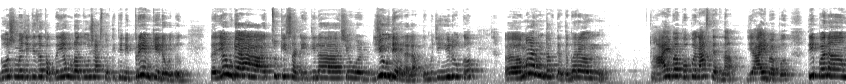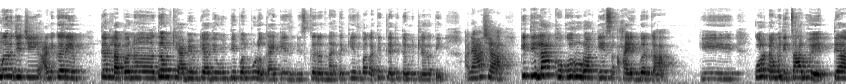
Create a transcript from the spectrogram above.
दोष म्हणजे तिचा फक्त एवढा दोष असतो की तिने प्रेम केलं होतं. तर एवढ्या चुकीसाठी तिला शेवट जीव द्यायला लागतो. म्हणजे ही लोक मारून टाकतात. बरं आईबाप पण असतात ना जे आईबाप ती पण मर्जीची आणि गरीब. त्यांना पण दमख्या धमक्या बिमक्या देऊन ती पण पुढं काय केस बीस करत नाही. तर केस बघा तिथल्या तिथं मिटल्या जाते. आणि अशा किती लाखो करोडा केस आहेत बरं का की कोर्टामध्ये चालू आहेत. त्या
